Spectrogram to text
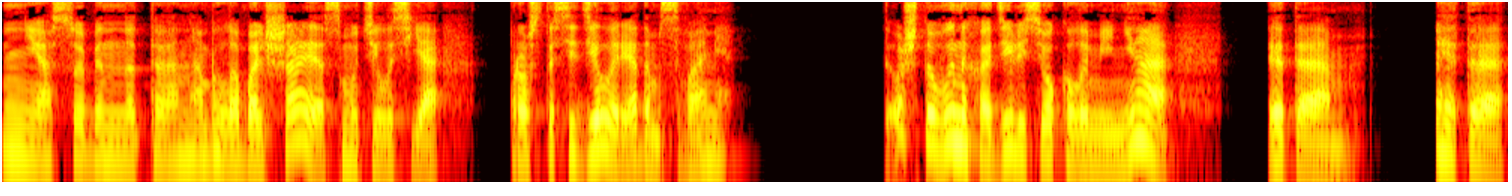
Не особенно-то она была большая, смутилась я. Просто сидела рядом с вами. То, что вы находились около меня, это... это...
